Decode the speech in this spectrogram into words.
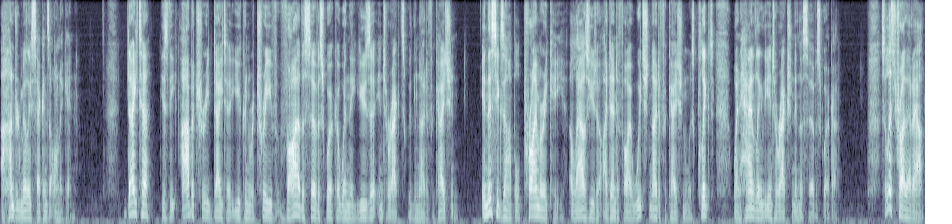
100 milliseconds on again. Data is the arbitrary data you can retrieve via the service worker when the user interacts with the notification. In this example, primary key allows you to identify which notification was clicked when handling the interaction in the service worker. So let's try that out.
